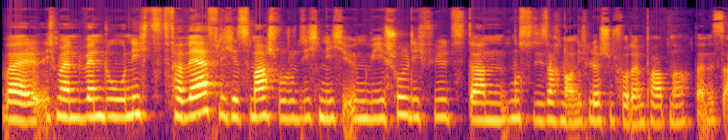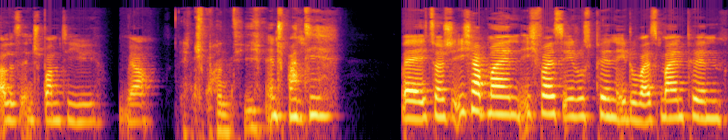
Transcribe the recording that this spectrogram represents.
weil ich meine, wenn du nichts Verwerfliches machst, wo du dich nicht irgendwie schuldig fühlst, dann musst du die Sachen auch nicht löschen vor deinem Partner. Dann ist alles entspannti, ja. Entspannti. Entspannti. Weil ich zum Beispiel, ich habe mein, ich weiß Edus PIN, Edu weiß mein PIN.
